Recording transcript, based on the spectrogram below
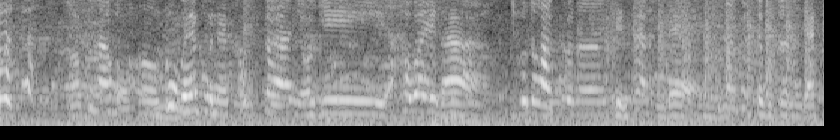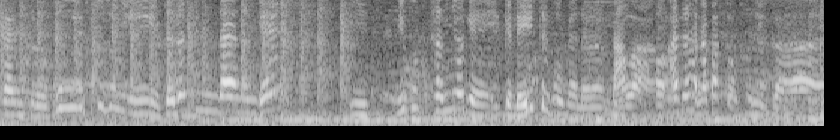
어 푸나호. 어, 그거 왜 보냈어? 일단 여기 하와이가 초등학교는 괜찮은데 중학교 때부터는 약간 그 공립 수준이 떨어진다는 게 이 미국 전역에 이렇게 레이스를 보면은 나와. 어, 아들 하나밖에 없으니까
